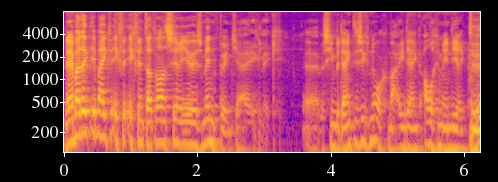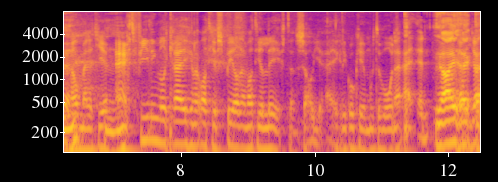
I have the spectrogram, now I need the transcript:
Nee, maar, ik, maar ik, ik, vind- ik vind dat wel een serieus minpuntje eigenlijk. Eh, misschien bedenkt hij zich nog, maar ik denk algemeen directeur. En op het moment dat je echt feeling wil krijgen met wat hier speelt en wat hier leeft, dan zou je eigenlijk ook hier moeten wonen. En, en, Ja, juist, je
